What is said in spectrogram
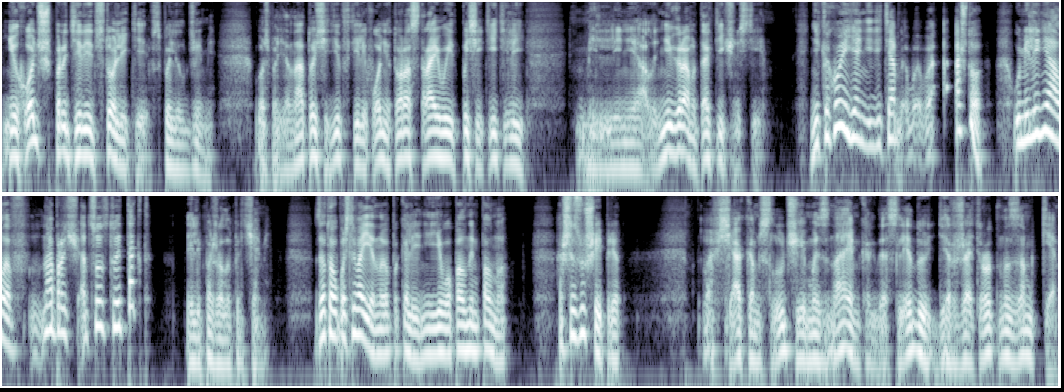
Не хочешь протереть столики? — вспылил Джимми. — Господи, она то сидит в телефоне, то расстраивает посетителей. Миллениалы, ни грамма тактичности. — Никакое я не дитя... А что, у миллениалов напрочь отсутствует такт? Или пожала плечами. Зато у послевоенного поколения его полным-полно. Аж из ушей прет. — Во всяком случае, мы знаем, когда следует держать рот на замке.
